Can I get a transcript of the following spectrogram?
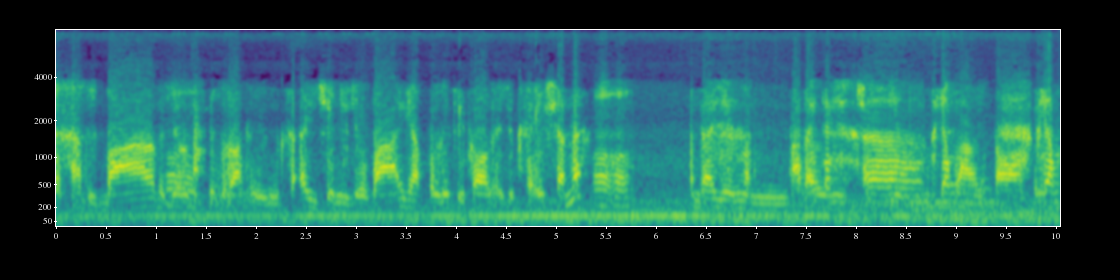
សុខាភិបាលបញ្យល់វិជាប្រតិស្អីជានយោបាយ یا political education ណាអឺប៉ុន្តែយើងមិន អត់ទេអឺខ្ញុំខ្ញុំ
